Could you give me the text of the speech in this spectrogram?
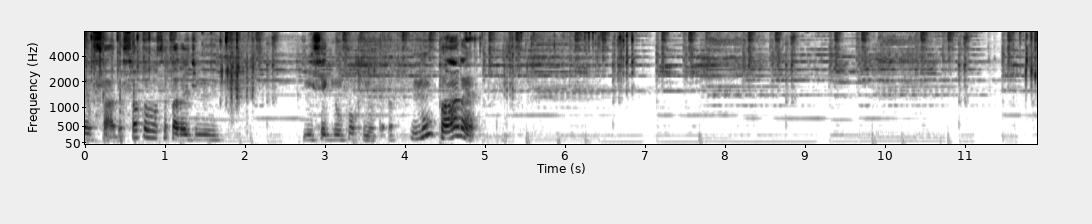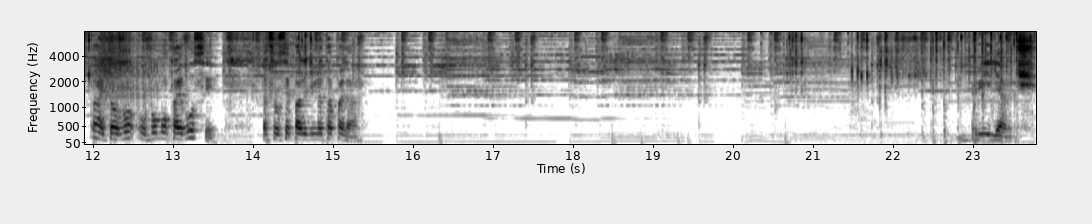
cansada, só pra você parar de me, me seguir um pouquinho. Não para! Tá, então eu vou, eu vou montar em você. Mas se você para de me atrapalhar. Brilhante.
